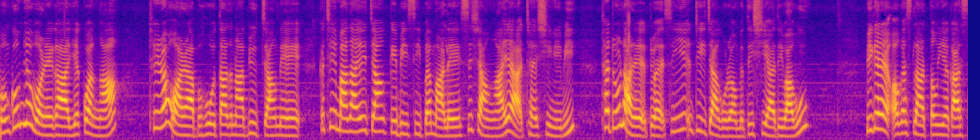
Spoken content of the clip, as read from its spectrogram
မုံကုန်းမြို့ပေါ်တွေကရက်ကွက်ငါထေရဝါဒဗဟိုသာသနာပြုကျောင်းနဲ့ကချင်ဘာသာရေးကျောင်း KBC ဘက်မှာလည်းစစ်ဆောင်900အထက်ရှိနေပြီးထပ်တိုးလာတဲ့အတွက်စီးရင်အတိအကျကိုတော့မသိရှိရသေးပါဘူး။ပြီးခဲ့တဲ့ဩဂတ်လ3ရက်ကစ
